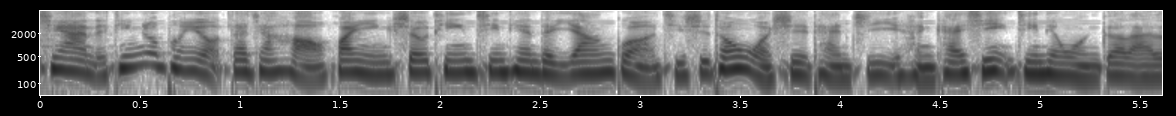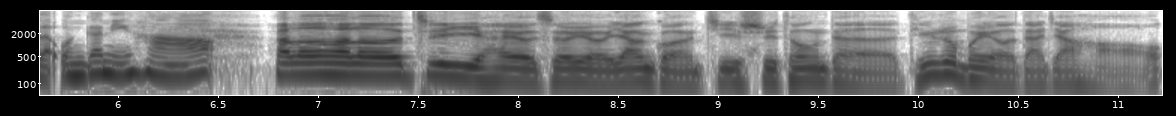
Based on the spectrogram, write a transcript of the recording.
亲爱的听众朋友，大家好，欢迎收听今天的央广即时通，我是谭志毅，很开心今天文哥来了，文哥您好。Hello，Hello，志毅，还有所有央广即时通的听众朋友，大家好！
